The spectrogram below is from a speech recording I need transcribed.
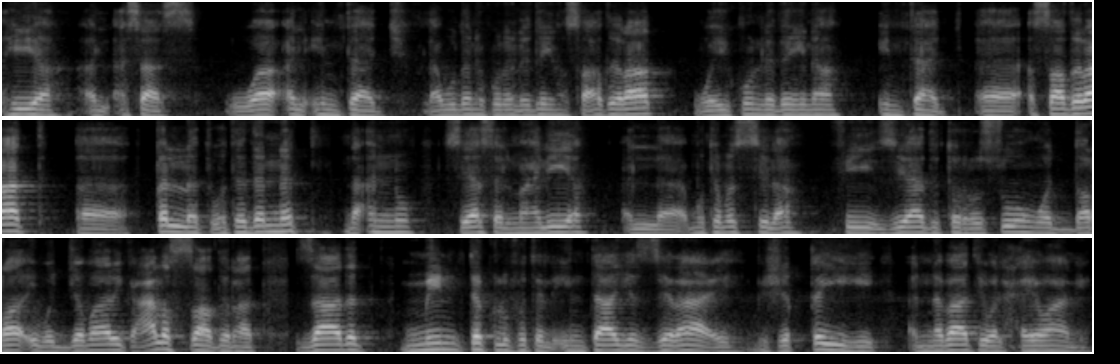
هي الأساس والإنتاج. لابد أن يكون لدينا صادرات ويكون لدينا إنتاج. الصادرات قلت وتدنت لأنه السياسة المالية المتمثلة في زيادة الرسوم والضرائب والجمارك على الصادرات زادت من تكلفة الإنتاج الزراعي بشقيه النباتي والحيواني.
